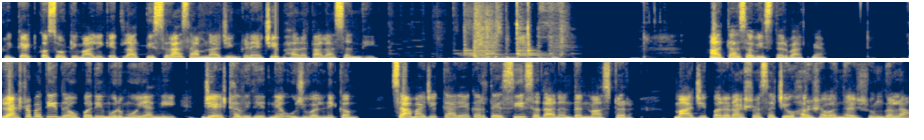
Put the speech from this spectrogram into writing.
क्रिकेट कसोटी मालिकेतला तिसरा सामना जिंकण्याची भारताला संधी. आता सविस्तर बातम्या. राष्ट्रपती द्रौपदी मुर्मू यांनी ज्येष्ठ विधिज्ञ उज्ज्वल निकम सामाजिक कार्यकर्ते सी सदानंदन मास्टर माजी परराष्ट्र सचिव हर्षवर्धन शृंगला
